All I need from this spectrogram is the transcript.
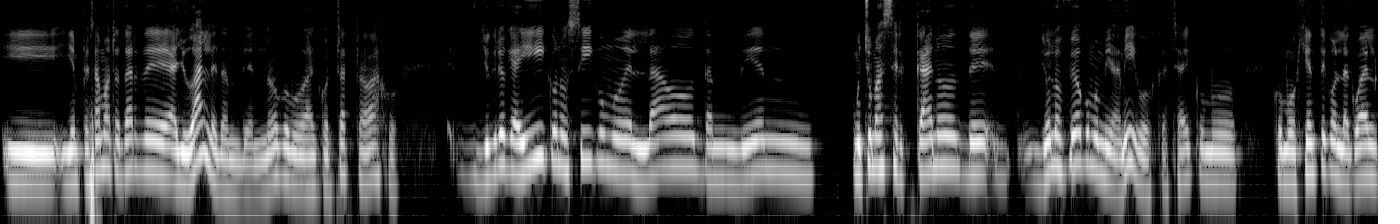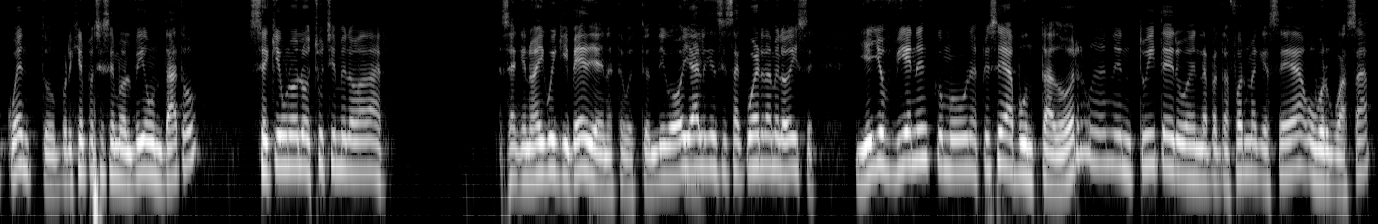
Y, empezamos a tratar de ayudarle también, ¿no? Como a encontrar trabajo. Yo creo que ahí conocí como el lado también mucho más cercano de... Yo los veo como mis amigos, ¿cachai? Como, como gente con la cual cuento. Por ejemplo, si se me olvida un dato, sé que uno de los chuchis me lo va a dar. O sea, que no hay Wikipedia en esta cuestión. Digo, oye, alguien si se acuerda me lo dice. Y ellos vienen como una especie de apuntador en Twitter o en la plataforma que sea, o por WhatsApp,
